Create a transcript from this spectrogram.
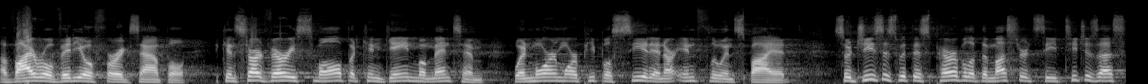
A viral video, for example, it can start very small but can gain momentum when more and more people see it and are influenced by it. So, Jesus, with this parable of the mustard seed, teaches us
